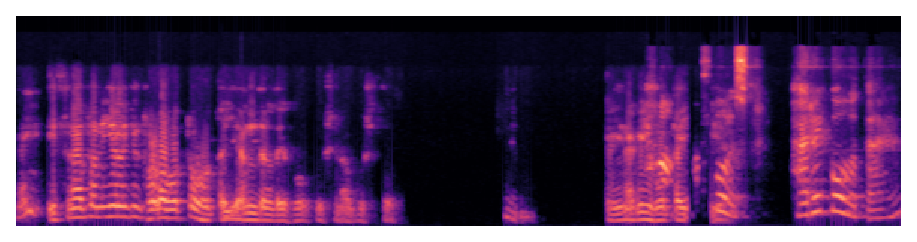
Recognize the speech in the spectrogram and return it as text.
नहीं इतना तो नहीं है लेकिन थोड़ा बहुत तो होता ही है अंदर देखो कुछ ना कुछ तो। हम्म, कहीं ना कहीं हाँ होता ही है कोर्स हर एक को होता है।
